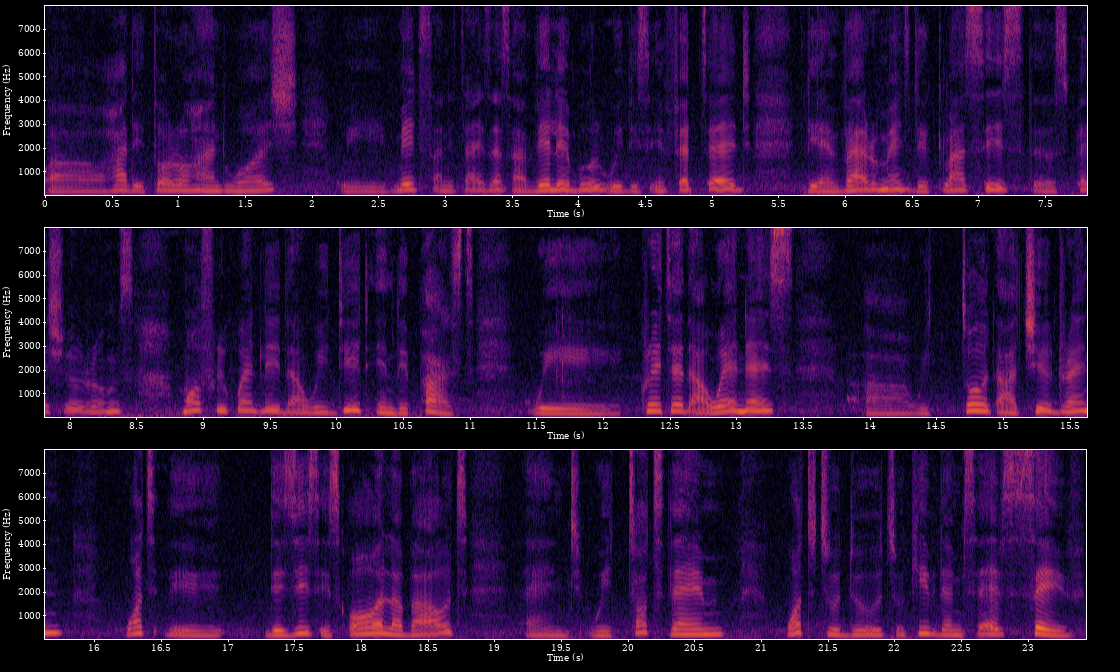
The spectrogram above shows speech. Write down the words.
uh, had a thorough hand wash. We made sanitizers available. We disinfected the environment, the classes, the special rooms more frequently than we did in the past. We created awareness. Uh, we told our children what the disease is all about and we taught them what to do to keep themselves safe,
